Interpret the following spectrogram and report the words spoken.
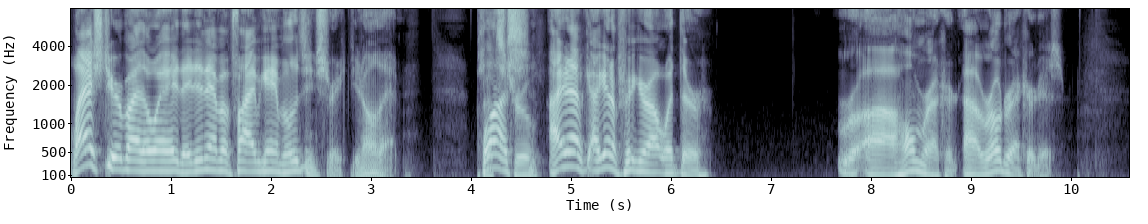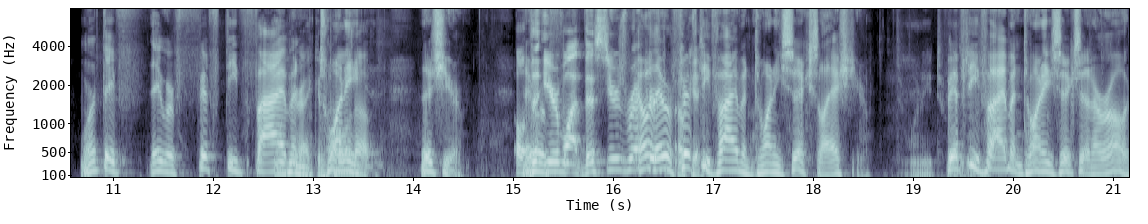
Last year, by the way, they didn't have a five-game losing streak. You know that. Plus, true. I have I got to figure out what their uh, home record, uh, road record is. Weren't they? f- They were fifty-five Here, I and can pull it twenty this year. oh, they that were- you want this year's record? No, they were Okay. 55 and 26 last year. 20, 55 and 26 in a row.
